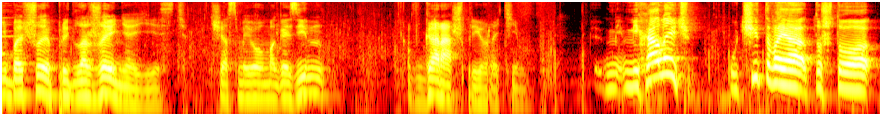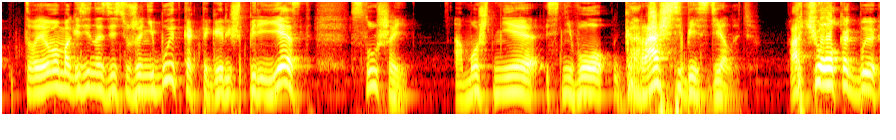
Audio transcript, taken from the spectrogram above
небольшое предложение есть. Сейчас мы его магазин в гараж превратим. Михалыч, учитывая то, что твоего магазина здесь уже не будет, как ты говоришь, переезд, слушай, а может мне с него гараж себе сделать? А чё, как бы,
